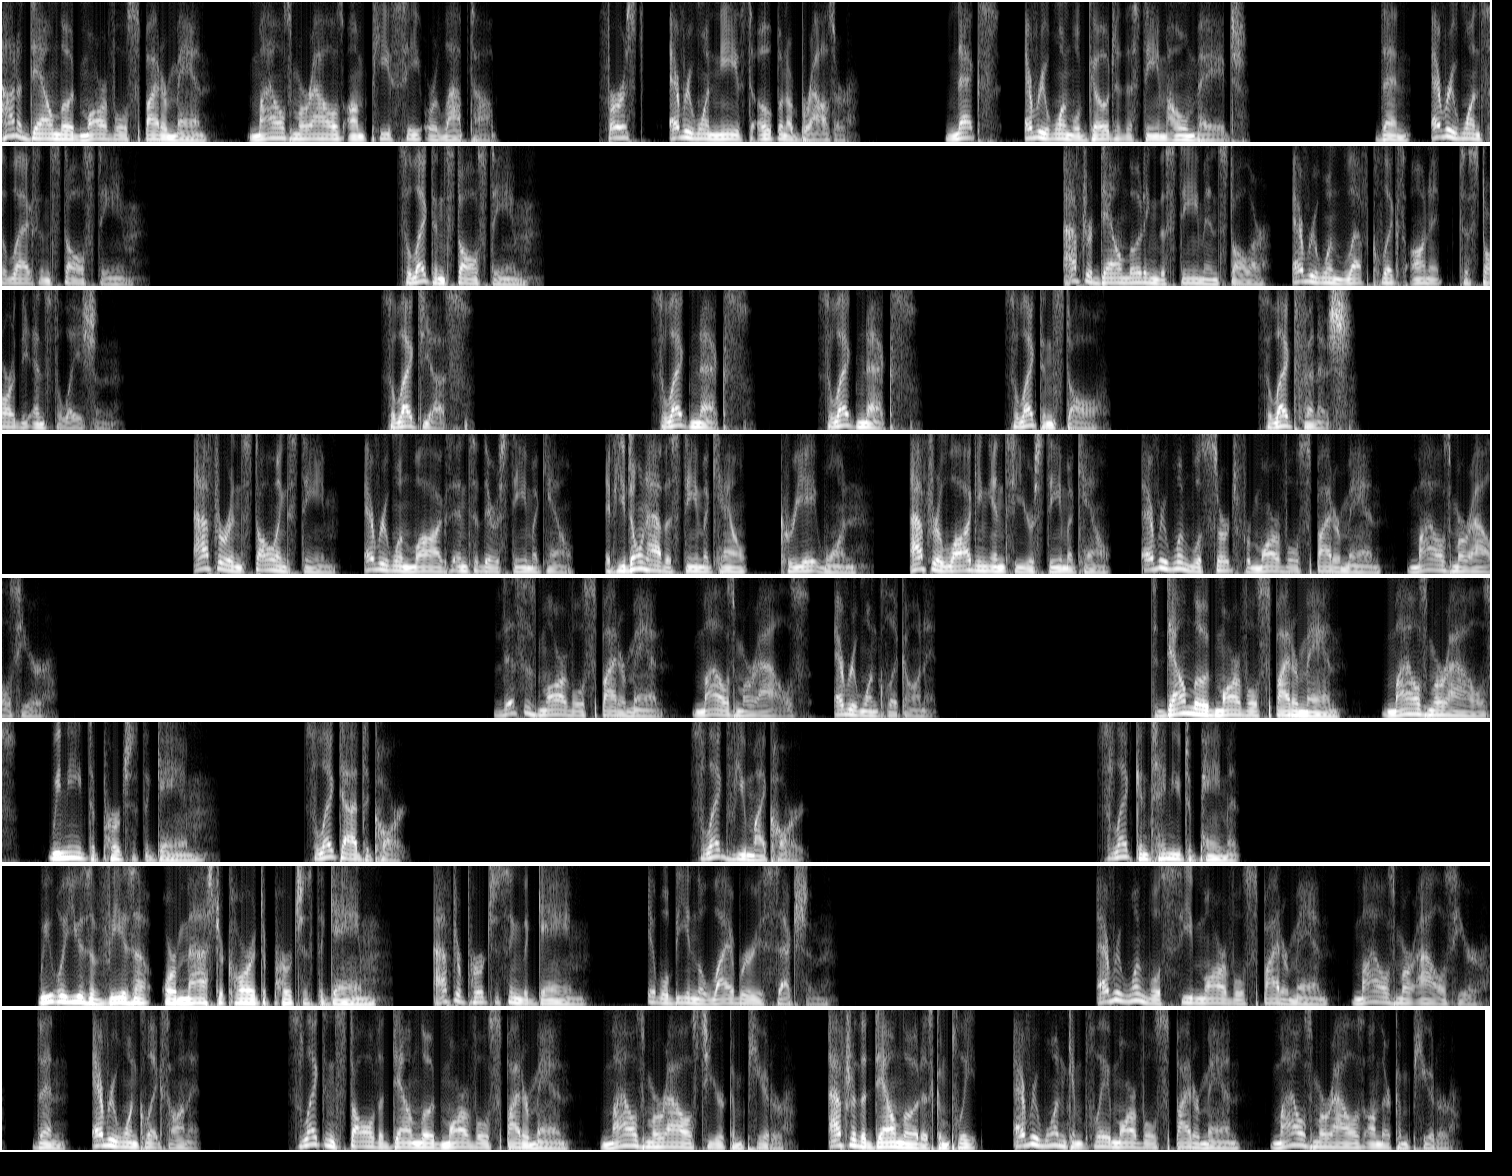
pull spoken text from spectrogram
How to download Marvel Spider-Man Miles Morales on PC or laptop. First, everyone needs to open a browser. Next, everyone will go to the Steam homepage. Then, everyone selects Install Steam. Select Install Steam. After downloading the Steam installer, everyone left clicks on it to start the installation. Select Yes. Select Next. Select Next. Select Install. Select Finish. After installing Steam, everyone logs into their Steam account. If you don't have a Steam account, create one. After logging into your Steam account, everyone will search for Marvel Spider-Man, Miles Morales here. This is Marvel Spider-Man, Miles Morales. Everyone click on it. To download Marvel Spider-Man, Miles Morales, we need to purchase the game. Select Add to Cart. Select View My Cart. Select Continue to Payment. We will use a Visa or MasterCard to purchase the game. After purchasing the game, it will be in the library section. Everyone will see Marvel Spider-Man, Miles Morales here. Then, everyone clicks on it. Select Install to download Marvel Spider-Man, Miles Morales to your computer. After the download is complete, everyone can play Marvel's Spider-Man, Miles Morales on their computer.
